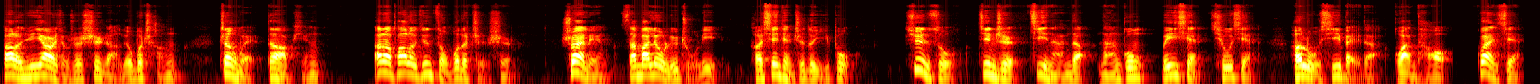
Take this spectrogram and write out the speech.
八路军幺二九师师长刘伯承、政委邓小平，按照八路军总部的指示，率领三八六旅主力和先遣支队一部，迅速进至济南的南宫、威县、邱县和鲁西北的馆陶。灌县、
